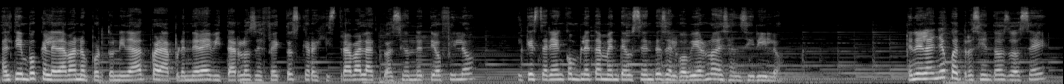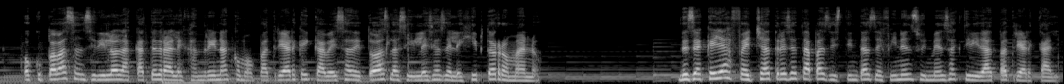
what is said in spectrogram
al tiempo que le daban oportunidad para aprender a evitar los defectos que registraba la actuación de Teófilo y que estarían completamente ausentes del gobierno de San Cirilo. En el año 412, ocupaba San Cirilo la cátedra alejandrina como patriarca y cabeza de todas las iglesias del Egipto romano. Desde aquella fecha, tres etapas distintas definen su inmensa actividad patriarcal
